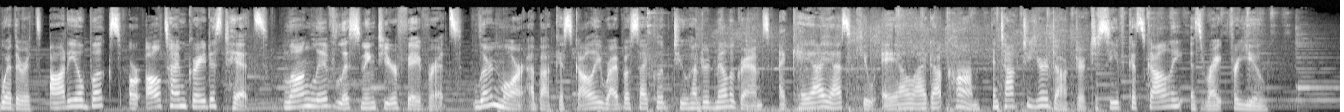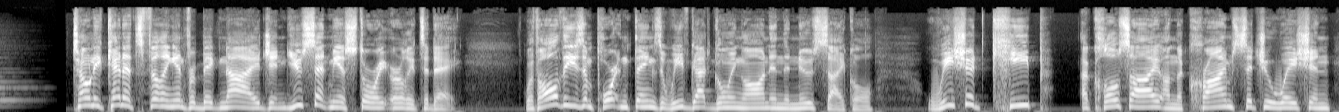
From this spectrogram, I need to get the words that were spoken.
Whether it's audiobooks or all-time greatest hits, long live listening to your favorites. Learn more about Kisqali Ribociclib 200 milligrams at kisqali.com and talk to your doctor to see if Kisqali is right for you. Tony Kinnett's filling in for Big Nige, and you sent me a story early today. With all these important things that we've got going on in the news cycle, we should keep a close eye on the crime situation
